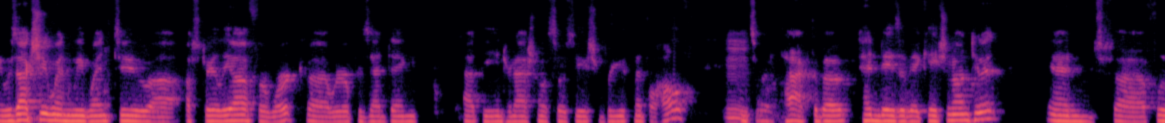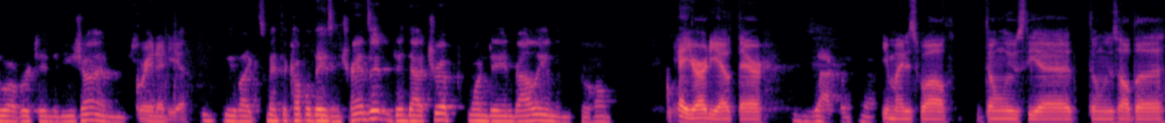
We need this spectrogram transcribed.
it was actually when we went to uh, Australia for work. Uh, we were presenting at the International Association for Youth Mental Health, Mm. and so I tacked about ten days of vacation onto it, and uh, flew over to Indonesia. And great and idea We like spent a couple days in transit, did that trip, one day in Bali, and then flew home. yeah you're already out there Exactly. Yeah. you might as well don't lose the uh don't lose all the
